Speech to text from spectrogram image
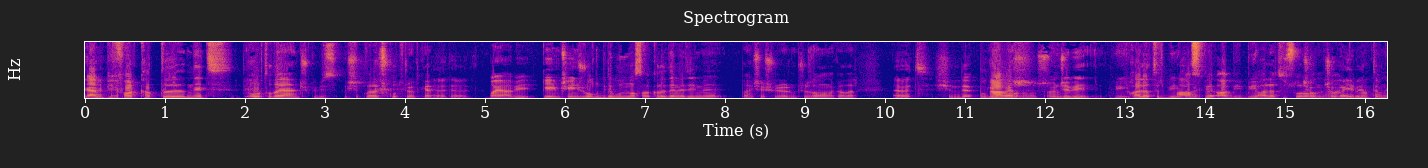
Yani bir fark kattığı net ortada yani. Çünkü biz ışıklar açık oturuyorduk hep. Evet evet. Bayağı bir game changer oldu. Bir de bunu nasıl akıl edemediğimi ben şaşırıyorum şu zamana kadar. Evet, şimdi Ne bugünkü haber? konumuz Önce bir, bir hal hatır, bir Abi. hasbi, abi bir hal hatır soralım çok ya. çok ayıp ettim.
